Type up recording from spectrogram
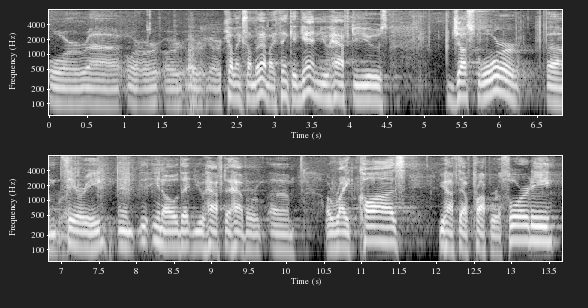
or, uh, or, or, or, or, killing some of them. I think, again, you have to use just war um, right. theory, and you know, that you have to have a, um, a right cause, you have to have proper authority,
